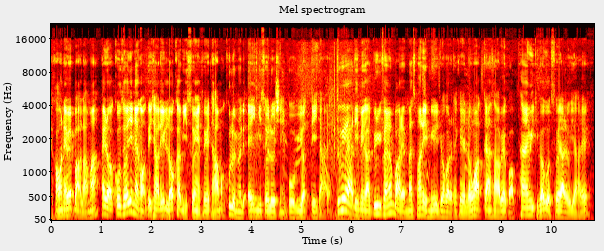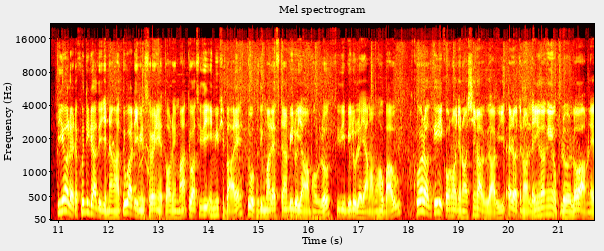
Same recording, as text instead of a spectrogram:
တကောင်နဲ့ပဲပါလာမှာအဲ့တော့ကိုဆွဲခြင်းတဲ့ကောင်တေချာလေး lock ခတ်ပြီးဆွဲရင်ဆွဲဒါမှမဟုတ်အခုလိုမျိုးလေ aim ဆွဲလို့ရှိရင်ပို့ပြီးတော့တေးကြတယ်သူ့ရဲ့အာဒီမင်က purify မှာပါတယ် mass mark တွေမိတော့ကတော့တကယ်လုံးဝကန်ဆာပဲကွာဖမ်းပြီးဒီဘက်ကိုဆွဲရလို့ရတယ်ပြီးတော့လည်းတစ်ခုသိတာသိချင်တာကသူ့အာဒီမင်ဆွဲနေတဲ့တော်တွင်မှာသူက CC aim ဖြစ်ပါတယ်သူ့ကိုဘယ်သူမှလည်း stand ပေးလို့ရမှာမဟုတ်ဘူးလို့ CC ပေးလို့လည်းရမှာမဟုတ်ပါဘူးအခုကတော့စကေးကြီးအကုန်လုံးကျွန်တော်ရှင်းပြပြသွားပြီအဲ့တော့ကျွန်တော်လိန်ကန်းကင်းကိုဘယ်လိုလောက်အောင်လဲ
